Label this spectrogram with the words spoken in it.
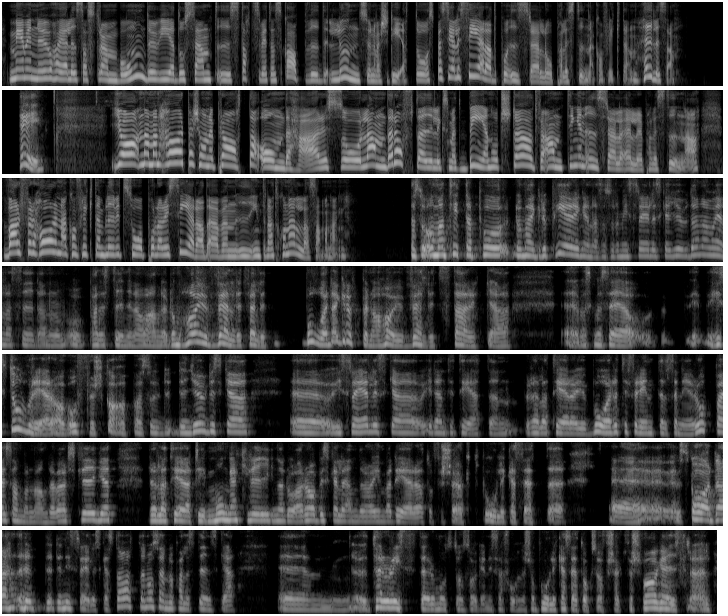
Med mig nu har jag Lisa Strömbom. Du är docent i statsvetenskap vid Lunds universitet och specialiserad på Israel och Palestinakonflikten. Hej Lisa! Hej! Ja, när man hör personer prata om det här så landar det ofta i liksom ett benhårt stöd för antingen Israel eller Palestina. Varför har den här konflikten blivit så polariserad även i internationella sammanhang? Alltså om man tittar på de här grupperingarna, alltså de israeliska judarna å ena sidan och, de, och palestinierna å andra, de har ju väldigt, väldigt, båda grupperna har ju väldigt starka, eh, vad ska man säga, historier av offerskap. Alltså den judiska eh, israeliska identiteten relaterar ju både till förintelsen i Europa i samband med andra världskriget, relaterar till många krig när då arabiska länder har invaderat och försökt på olika sätt eh, eh skada eh, den israeliska staten och sen då palestinska eh, terrorister och motståndsorganisationer som på olika sätt också har försökt försvaga Israel.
